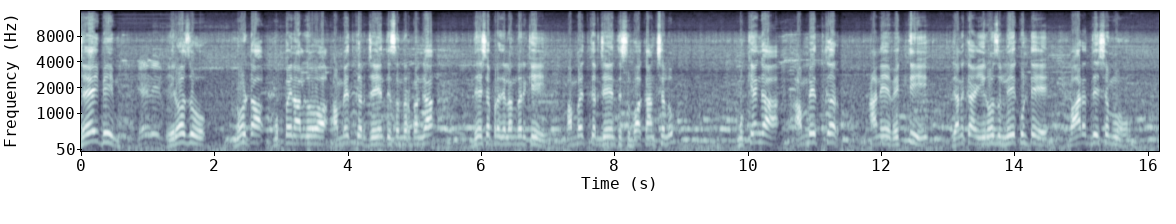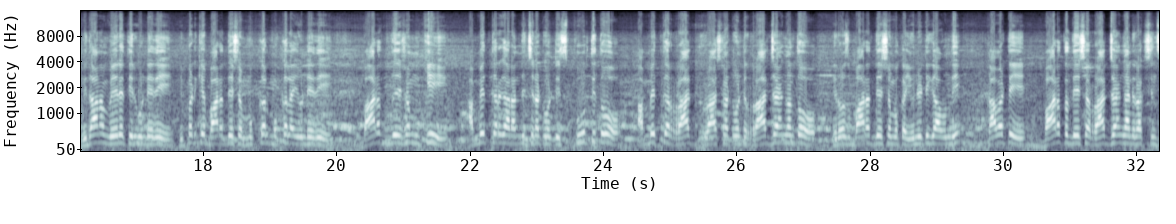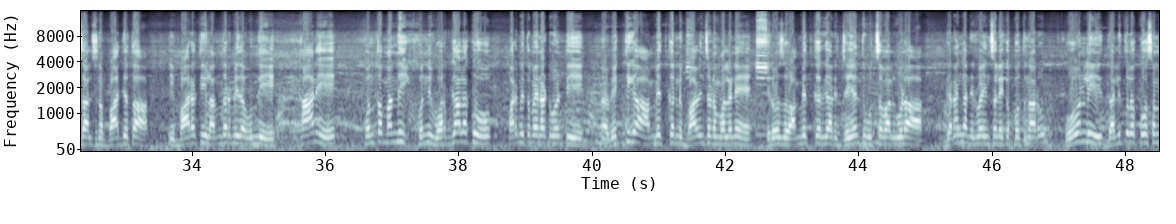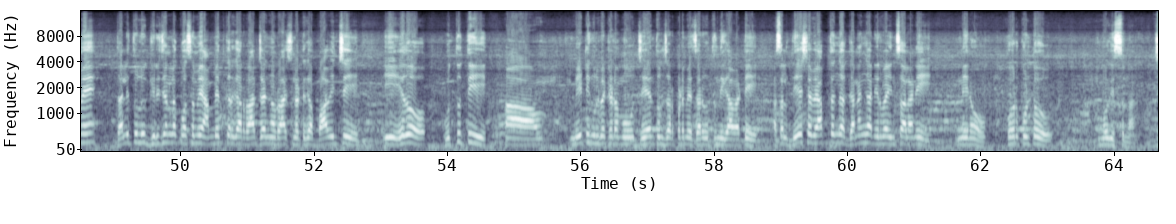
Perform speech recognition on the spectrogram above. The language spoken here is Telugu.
జై భీమ్. ఈరోజు నూట ముప్పై నాలుగవ అంబేద్కర్ జయంతి సందర్భంగా దేశ ప్రజలందరికీ అంబేద్కర్ జయంతి శుభాకాంక్షలు. ముఖ్యంగా అంబేద్కర్ అనే వ్యక్తి గనక ఈరోజు లేకుంటే భారతదేశము విధానం వేరే తిరుగుండేది ఇప్పటికే భారతదేశం ముక్కలు ముక్కలై ఉండేది. భారతదేశంకి అంబేద్కర్ గారు అందించినటువంటి స్ఫూర్తితో అంబేద్కర్ రాజ్ రాసినటువంటి రాజ్యాంగంతో ఈరోజు భారతదేశం ఒక యూనిటీగా ఉంది. కాబట్టి భారతదేశ రాజ్యాంగాన్ని రక్షించాల్సిన బాధ్యత ఈ భారతీయులందరి మీద ఉంది. కానీ కొంతమంది కొన్ని వర్గాలకు పరిమితమైనటువంటి వ్యక్తిగా అంబేద్కర్ని భావించడం వల్లనే ఈరోజు అంబేద్కర్ గారి జయంతి ఉత్సవాలు కూడా ఘనంగా నిర్వహించలేకపోతున్నారు. ఓన్లీ దళితుల కోసమే దళితులు గిరిజనుల కోసమే అంబేద్కర్ గారు రాజ్యాంగం రాసినట్టుగా భావించి ఈ ఏదో ఉత్తుత్తి మీటింగులు పెట్టడము జయంతులు జరపడమే జరుగుతుంది కాబట్టి అసలు దేశవ్యాప్తంగా ఘనంగా నిర్వహించాలని నేను కోరుకుంటూ ముగిస్తున్నాను.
